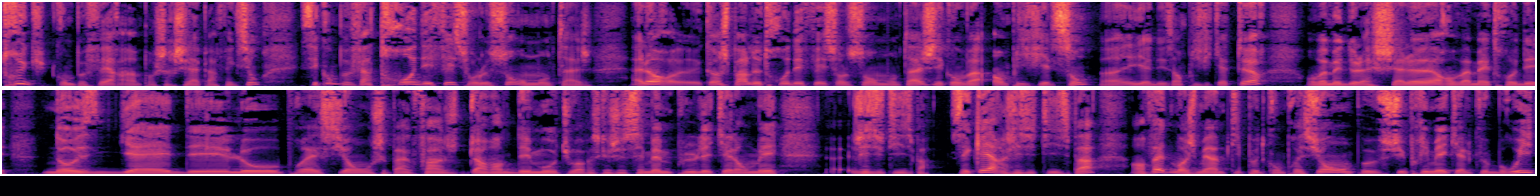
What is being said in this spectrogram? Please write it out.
truc qu'on peut faire hein, pour chercher la perfection, c'est qu'on peut faire trop d'effets sur le son au montage. Alors, euh, quand je parle de trop d'effets sur le son au montage, c'est qu'on va amplifier le son, hein, il y a des amplificateurs, on va mettre de la chaleur, on va mettre des noise gate, des low pression, je sais pas, enfin, j'invente des mots, tu vois, parce que je sais même plus lesquels on met, euh, je les utilise pas. C'est clair, je les utilise pas. En fait, moi, je mets un petit peu de compression, on peut supprimer quelques bruits,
